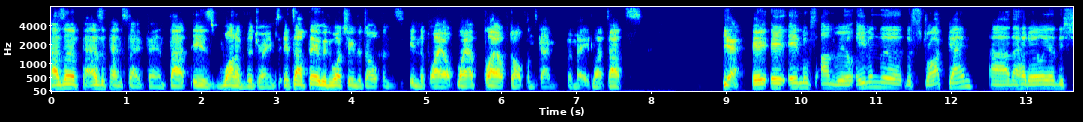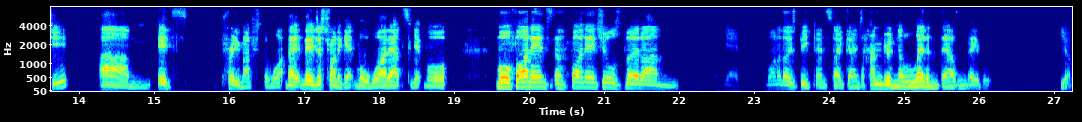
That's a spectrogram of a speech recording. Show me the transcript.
as a as a Penn State fan, that is one of the dreams. It's up there with watching the Dolphins in the playoff, like a playoff Dolphins game for me. Like that's, yeah, it, it, it looks unreal. Even the the stripe game uh, they had earlier this year, um, it's pretty much the. They they're just trying to get more wideouts to get more more finance uh, financials, but um, yeah, one of those big Penn State games, one hundred and eleven thousand people. Yep,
